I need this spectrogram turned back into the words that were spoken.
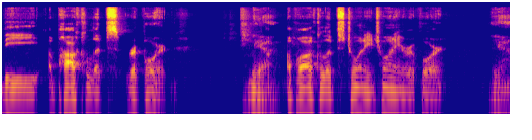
the apocalypse report, yeah. apocalypse 2020 report. Yeah.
